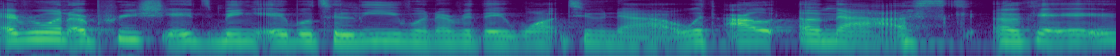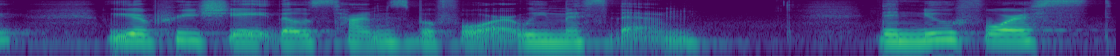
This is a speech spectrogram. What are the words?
Everyone appreciates being able to leave whenever they want to now without a mask, okay? We appreciate those times before. We miss them. The new forced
